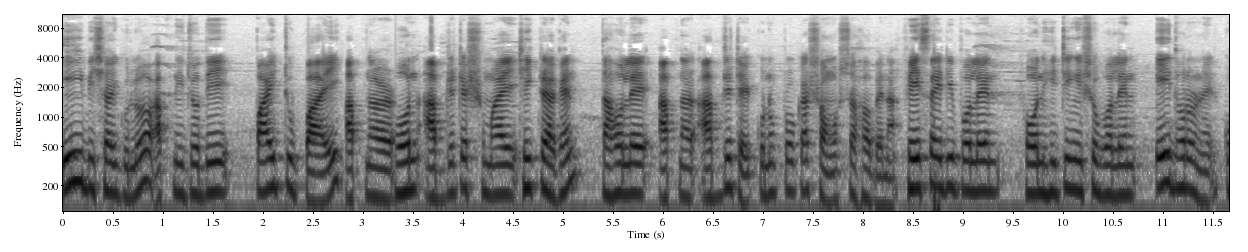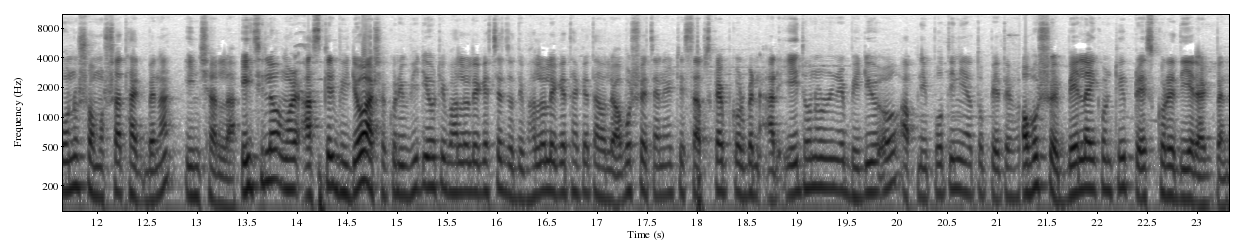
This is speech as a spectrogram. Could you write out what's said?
এই বিষয়গুলো আপনি যদি পাই টু পাই আপনার ফোন আপডেটের সময় ঠিক রাখেন, তাহলে আপনার আপডেটে কোনো প্রকার সমস্যা হবে না। ফেস আইডি বলেন, ফোন হিটিং ইস্যু বলেন, এই ধরনের কোনো সমস্যা থাকবে না, ইনশাল্লাহ। এই ছিল আমার আজকের ভিডিও। আশা করি ভিডিওটি ভালো লেগেছে। যদি ভালো লেগে থাকে, তাহলে অবশ্যই চ্যানেলটি সাবস্ক্রাইব করবেন। আর এই ধরনের ভিডিও আপনি প্রতিনিয়ত পেতে অবশ্যই বেল আইকনটি প্রেস করে দিয়ে রাখবেন,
